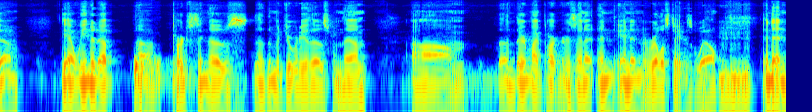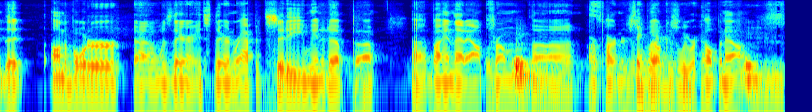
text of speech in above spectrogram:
um, yeah, we ended up uh, purchasing those the, the majority of those from them. Um, uh, they're my partners in it and, and in the real estate as well. And then the on the border uh, was there. It's there in Rapid City. We ended up uh, uh, buying that out from uh, our partners Same as well because we were helping out. We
